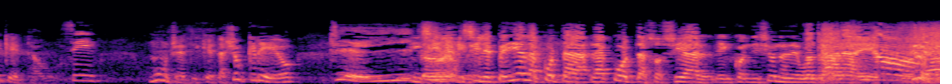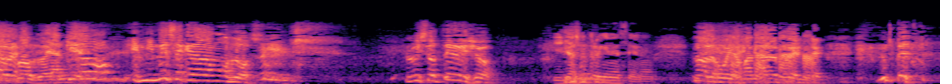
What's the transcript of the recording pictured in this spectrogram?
etiqueta hubo, Sí. mucha etiqueta. Yo creo, Che, y... y si, le, y si le pedían la cuota, la cuota social en condiciones de No votar. No. creo que ahora- quedamos- en mi mesa quedábamos dos. Luis Otero y yo. ¿Y los otros quiénes eran? No los voy a mandar al frente.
